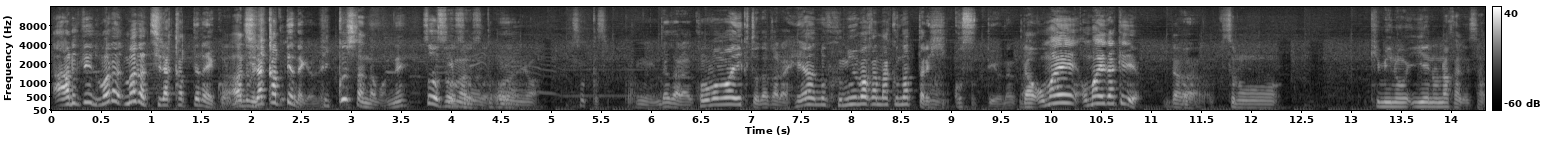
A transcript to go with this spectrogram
ある程度まだまだ散らかってない子あでも散らかってんだけどね。引っ越したんだもんね。そうそうそうそう。ところには、そっかそっか、だかうん、だからこのまま行くとだから部屋の踏み場がなくなったら引っ越すっていうなんか、らお前お前だけだよ。だから、うん。その君の家の中でさ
